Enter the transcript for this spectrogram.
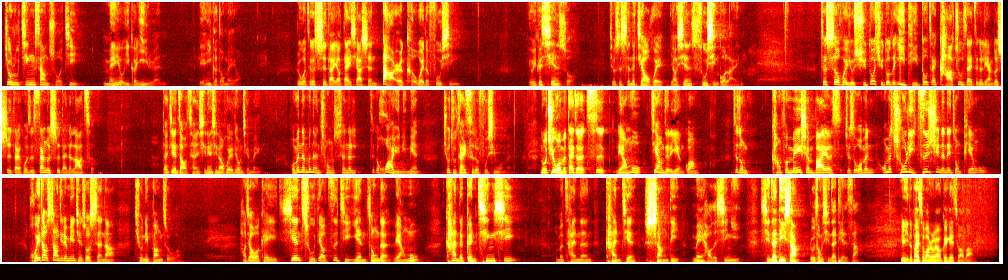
就如经上所记。没有一个艺人，连一个都没有。如果这个世代要带下神大而可畏的复兴，有一个线索，就是神的教会要先苏醒过来。这社会有许多许多的议题都在卡住在这个两个世代或者三个世代的拉扯。但今天早晨新年行道会的弟兄姐妹，我们能不能从神的这个话语里面，求主再次的复兴我们？挪去我们带着刺梁木这样子的眼光，这种 confirmation bias 就是我们我们处理资讯的那种偏误，回到上帝的面前说：“神啊，求你帮助我，好叫我可以先除掉自己眼中的梁木，看得更清晰，我们才能看见上帝美好的心意，行在地上如同行在天上。愿意的拍手把荣耀归给主，好不好？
